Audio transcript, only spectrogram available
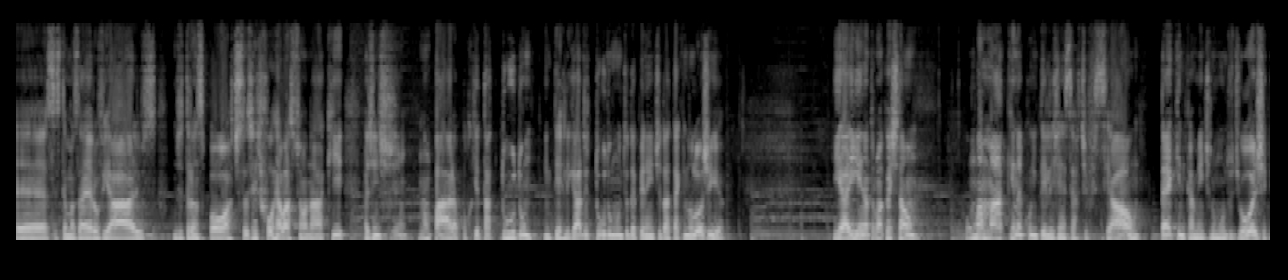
é, sistemas aeroviários, de transporte. Se a gente for relacionar aqui, a gente não para, porque está tudo interligado e tudo muito dependente da tecnologia. E aí entra uma questão: uma máquina com inteligência artificial, tecnicamente no mundo de hoje,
